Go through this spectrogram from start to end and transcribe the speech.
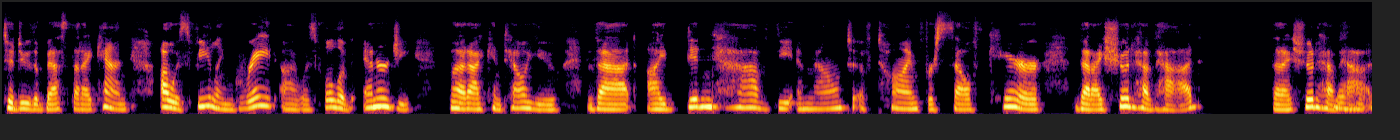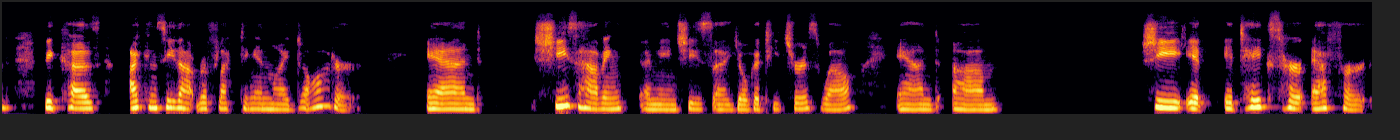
to do the best that I can. I was feeling great, I was full of energy, but I can tell you that I didn't have the amount of time for self care that I should have had, that I should have had, because I can see that reflecting in my daughter. And she's having, I mean, she's a yoga teacher as well. And, um, she it it takes her effort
